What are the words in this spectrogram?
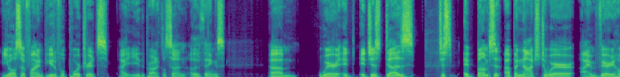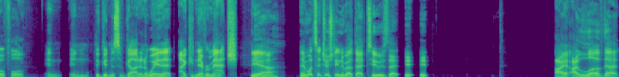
you also find beautiful portraits, i.e., the prodigal son, other things, um, where it it just does just it bumps it up a notch to where I am very hopeful in in the goodness of God in a way that I could never match. Yeah. And what's interesting about that too is that it, it I I love that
